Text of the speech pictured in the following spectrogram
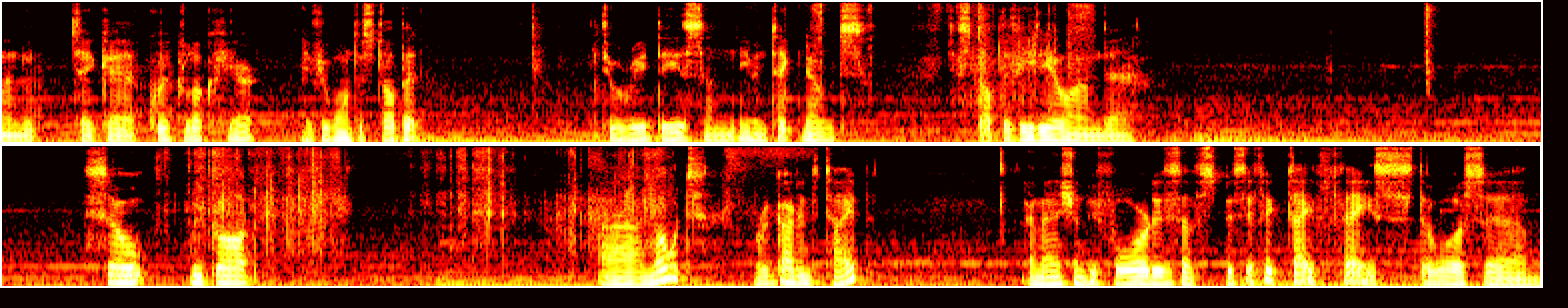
Gonna take a quick look here. If you want to stop it, to read this and even take notes. Stop the video and uh, so we got a note regarding the type. I mentioned before this is a specific typeface that was um,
